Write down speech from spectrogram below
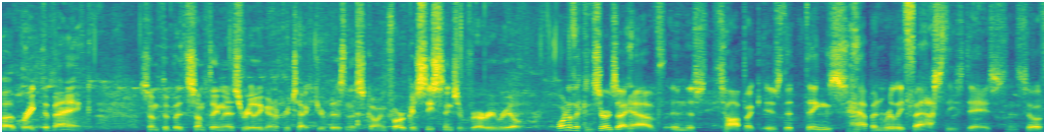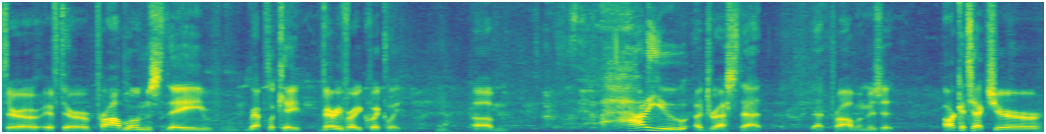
uh, break the bank, something, but something that's really going to protect your business going forward, because these things are very real. One of the concerns I have in this topic is that things happen really fast these days. And so if there are, if there are problems, they replicate very, very quickly. Yeah. How do you address that, that problem? Is it architecture,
